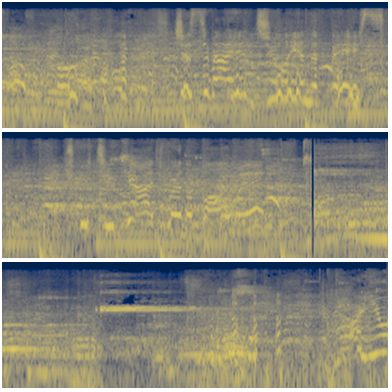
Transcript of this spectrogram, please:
Oh, just about hit Julie in the face. Did you catch where the ball went? Are you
